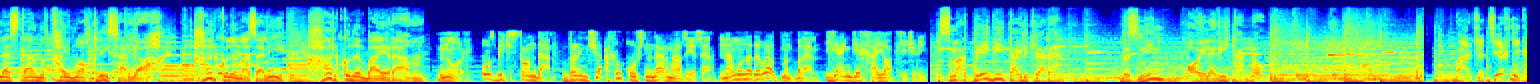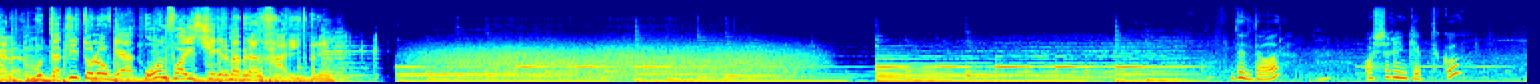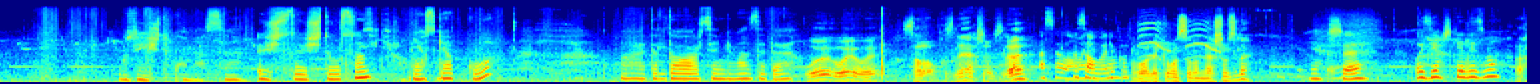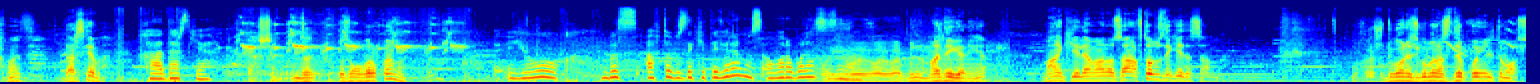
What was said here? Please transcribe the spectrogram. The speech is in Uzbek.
oilasidan qaymoqli sariyog' har kuni mazali har kuni bayram. Nur o'zbekistonda birinchi ahil qo'shnilar mavzesi namuna development bilan yangi hayot kechiring. Smart baby tagliklari bizning oilaviy tanlov. Barcha texnikani muddatli to'lovga 10% chegirma bilan xarid qiling. Dildor oshig'ing kelibdi-ku o'zi eshitib qolmasin eshitsa eshitaversin rost gap-ku voy dildor senga mazada voy voy voy salom qizlar yaxshimisizlar assalomu alaykum. va alaykum assalom yaxshimisizlar yaxshi o'zi yaxshi keldingizmi rahmat. Darsgami ha darsga. Yaxshi. Unda o'zim olib borib qo'yaman. Yo'q. Biz avtobusda ketaveramiz. Ovora bo'lasizmi? Voy voy voy bu nima deganing a man kelamanu san avtobusda ketasanmi shu dugonangizga bo'lmasa deb qo'ying iltimos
